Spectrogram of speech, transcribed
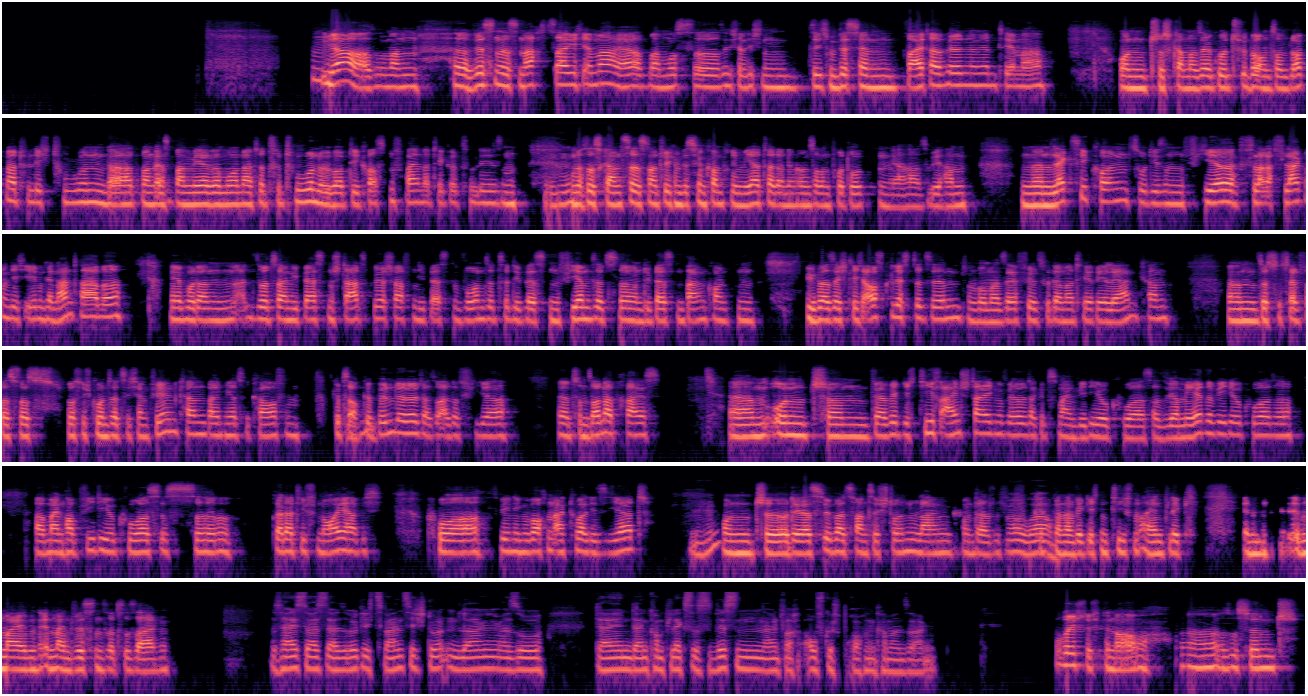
Ja, also man äh, Wissen ist Macht, sage ich immer. Ja, man muss äh, sicherlich ein, sich ein bisschen weiterbilden in dem Thema. Und das kann man sehr gut über unseren Blog natürlich tun. Da hat man erstmal mehrere Monate zu tun, überhaupt die kostenfreien Artikel zu lesen. Mhm. Und das Ganze ist natürlich ein bisschen komprimierter dann in unseren Produkten. Ja, also wir haben ein Lexikon zu diesen vier Flaggen, die ich eben genannt habe, wo dann sozusagen die besten Staatsbürgerschaften, die besten Wohnsitze, die besten Firmensitze und die besten Bankkonten übersichtlich aufgelistet sind und wo man sehr viel zu der Materie lernen kann. Ähm, das ist etwas, was, was ich grundsätzlich empfehlen kann, bei mir zu kaufen. Gibt es mhm. auch gebündelt, also alle vier äh, zum Sonderpreis. Ähm, und ähm, wer wirklich tief einsteigen will, da gibt es meinen Videokurs. Also wir haben mehrere Videokurse, aber mein Hauptvideokurs ist äh, relativ neu, habe ich vor wenigen Wochen aktualisiert. Mhm. Und äh, der ist über 20 Stunden lang und da oh, wow. kriegt man dann wirklich einen tiefen Einblick in, in, mein, in mein Wissen sozusagen. Das heißt, du hast also wirklich 20 Stunden lang also dein, dein komplexes Wissen einfach aufgesprochen, kann man sagen. Richtig, genau. Äh, also es sind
